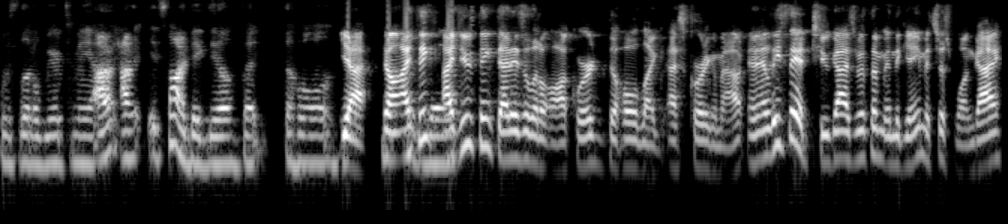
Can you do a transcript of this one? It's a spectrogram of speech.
was a little weird to me. I don't, I it's not a big deal, but the whole Yeah, no, I think. I do think that is a little awkward. The whole like escorting him out, and at least they had two guys with them in the game. It's just one guy,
